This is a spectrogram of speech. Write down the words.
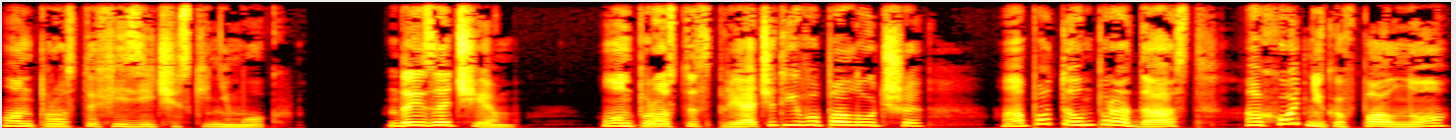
он просто физически не мог. Да и зачем? Он просто спрячет его получше, а потом продаст. Охотников полно,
